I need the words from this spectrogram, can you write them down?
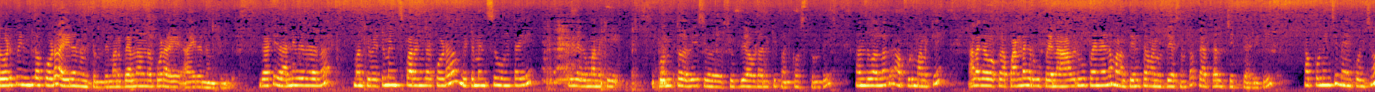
చోడిపిండిలో కూడా ఐరన్ ఉంటుంది. మన బెల్లంలో కూడా ఐ- ఐరన్ ఉంటుంది. కాబట్టి అన్ని విధాల మనకి విటమిన్స్ పరంగా కూడా విటమిన్స్ ఉంటాయి. ఇది మనకి గొంతు అవి శుద్ధి అవడానికి పనికొస్తుంది. అందువల్ల అప్పుడు మనకి అలాగే ఒక పండగ రూపాయన ఆవి రూపాయనైనా మనం తింటామనే ఉద్దేశంతో పెద్దలు చెప్పారు ఇది. అప్పటి నుంచి మేము కొంచెం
